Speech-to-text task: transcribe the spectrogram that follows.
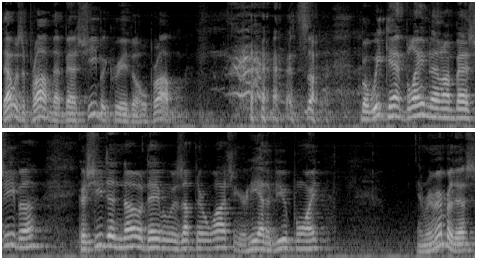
that was a problem. That Bathsheba created the whole problem. so, but we can't blame that on Bathsheba because she didn't know David was up there watching her. He had a viewpoint. And remember this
